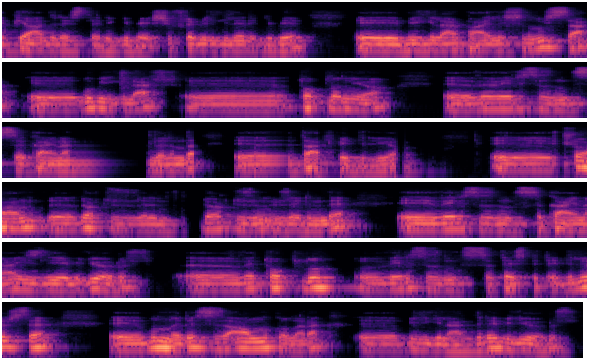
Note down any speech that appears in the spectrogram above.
IP adresleri gibi, şifre bilgileri gibi e, bilgiler paylaşılmışsa e, bu bilgiler e, toplanıyor e, ve veri sızıntısı kaynaklarında e, takip ediliyor. E, şu an e, 400 üzerinde, 400'ün üzerinde e, veri sızıntısı kaynağı izleyebiliyoruz e, ve toplu e, veri sızıntısı tespit edilirse bunları size anlık olarak bilgilendirebiliyoruz.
